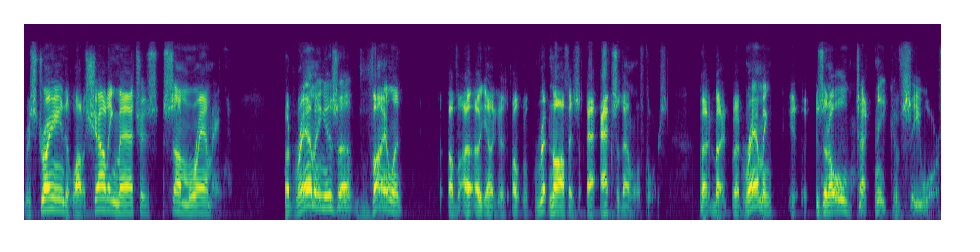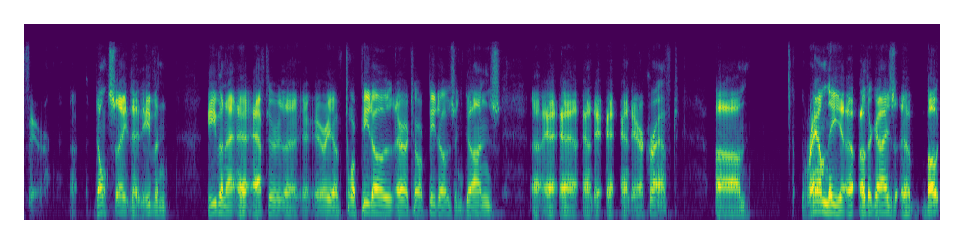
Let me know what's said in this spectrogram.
restrained a lot of shouting matches some ramming but ramming is a violent, of uh, uh, you know, uh, written off as accidental, of course. But but but ramming is an old technique of sea warfare. Uh, don't say that even even a- after the area of torpedoes, air torpedoes and guns uh, and, and aircraft. Um, ram the uh, other guy's uh, boat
